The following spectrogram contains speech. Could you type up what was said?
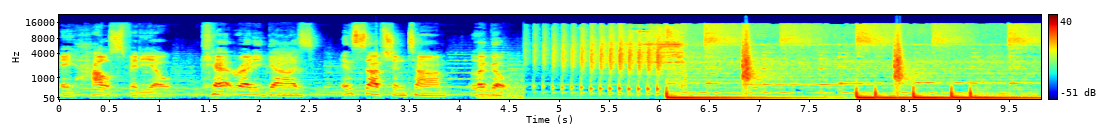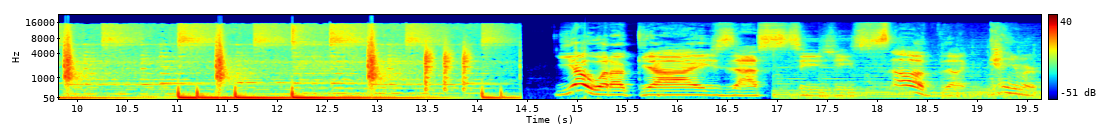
a house video. Get ready guys, Inception time, let go. Yo, what up guys? STG Sub the Gamer.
